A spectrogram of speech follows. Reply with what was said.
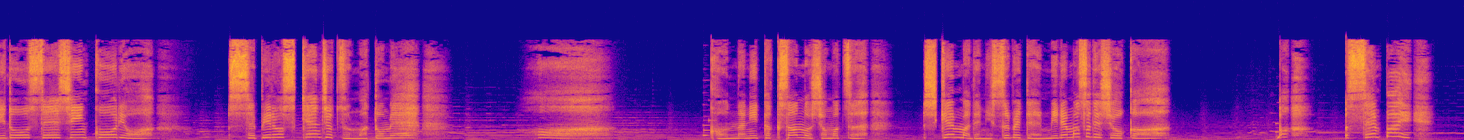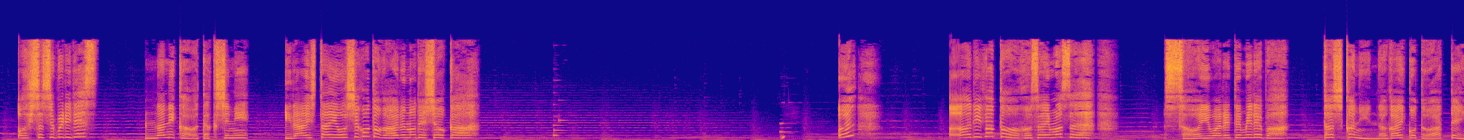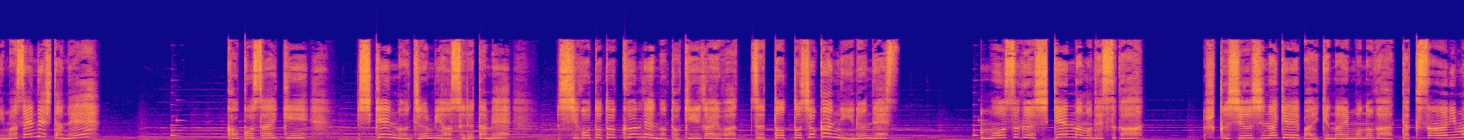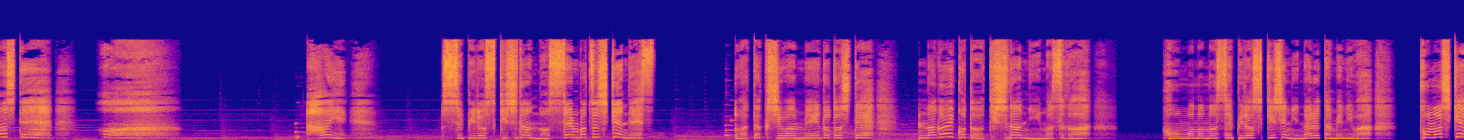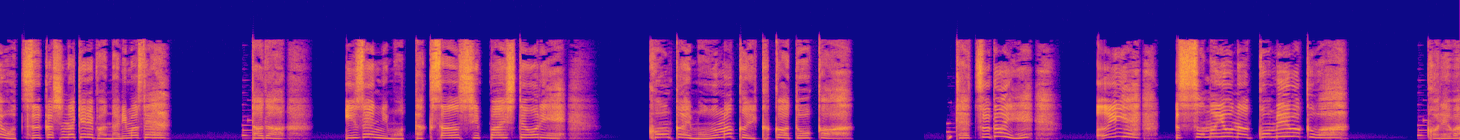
指導精神考慮セピロス剣術まとめ。はあ。こんなにたくさんの書物試験までに全て見れますでしょうか？あ先輩お久しぶりです。何か私に依頼したいお仕事があるのでしょうか？え？ありがとうございます。そう言われてみれば確かに長いこと会っていませんでしたね。ここ最近試験の準備をするため仕事と訓練の時以外はずっと図書館にいるんです。もうすぐ試験なのですが復習しなければいけないものがたくさんありまして。はあ。はい。セピロス騎士団の選抜試験です。私はメイドとして長いこと騎士団にいますが本物のセピロス騎士になるためにはこの試験を通過しなければなりません。ただ以前にもたくさん失敗しており今回もうまくいくかどうか。手伝い？いえそのようなご迷惑は。これは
